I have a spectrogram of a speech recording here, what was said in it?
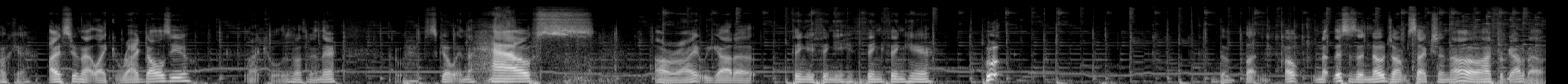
okay, I assume that like ragdolls you. All right, cool. There's nothing in there. Right, let's go in the house. All right, we got a thingy thingy thing thing here. The button. Oh, no, this is a no jump section. Oh, I forgot about.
